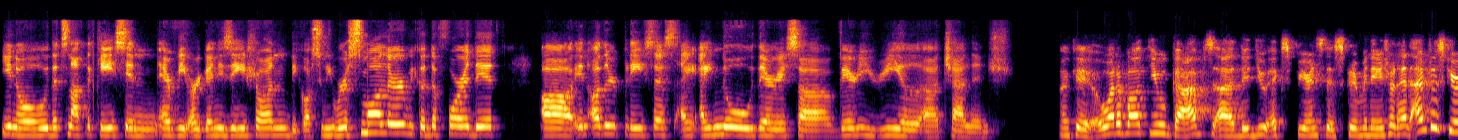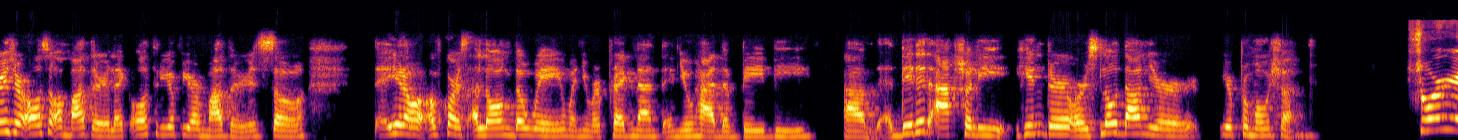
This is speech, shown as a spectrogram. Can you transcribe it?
you know, that's not the case in every organization because we were smaller, we could afford it. Uh, in other places, I, I know there is a very real uh, challenge. Okay, what about you, Gabs? Uh, did you experience discrimination? And I'm just curious, you're also a mother, like all three of you are mothers. So, you know, of course, along the way when you were pregnant and you had a baby, um, did it actually hinder or slow down your your promotion? sure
